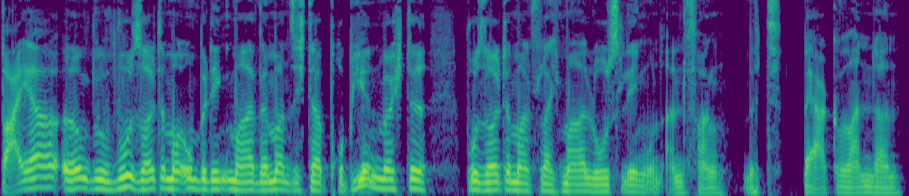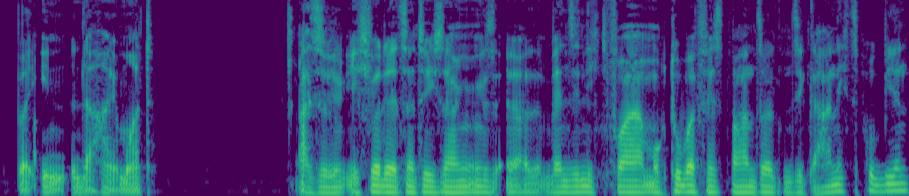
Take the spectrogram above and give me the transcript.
Bayer irgendwo, wo sollte man unbedingt mal, wenn man sich da probieren möchte, wo sollte man vielleicht mal loslegen und anfangen mit Bergwandern bei Ihnen in der Heimat? Also ich würde jetzt natürlich sagen, äh, wenn Sie nicht vorher am Oktoberfest waren, sollten Sie gar nichts probieren.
